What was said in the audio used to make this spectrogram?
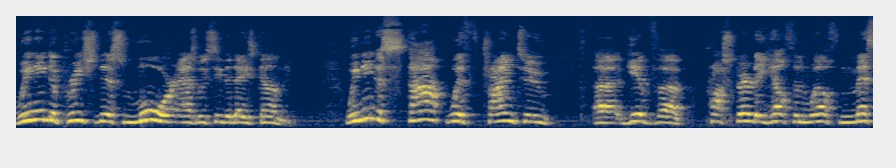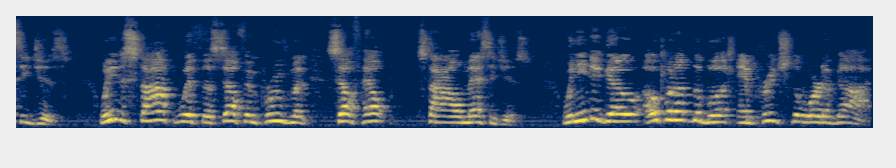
We need to preach this more as we see the days coming. We need to stop with trying to uh, give uh, prosperity, health, and wealth messages. We need to stop with the self improvement, self help style messages. We need to go open up the book and preach the Word of God.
